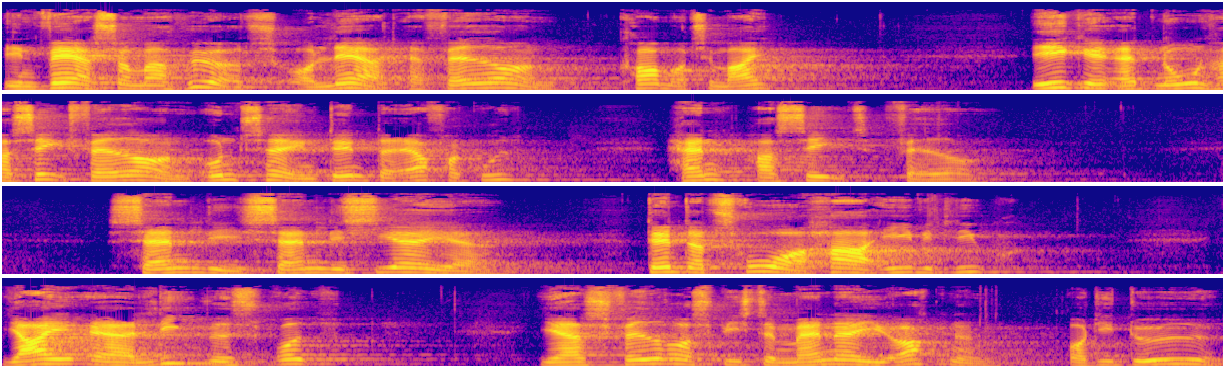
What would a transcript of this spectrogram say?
En hver, som har hørt og lært af faderen, kommer til mig. Ikke at nogen har set faderen, undtagen den, der er fra Gud. Han har set faderen. Sandelig, sandelig siger jeg, den der tror har evigt liv. Jeg er livets brød. Jeres fædre spiste manna i ørkenen, og de døde.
